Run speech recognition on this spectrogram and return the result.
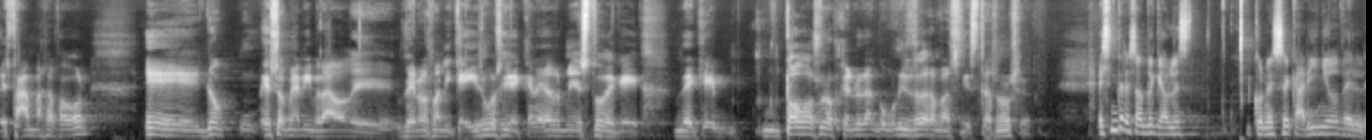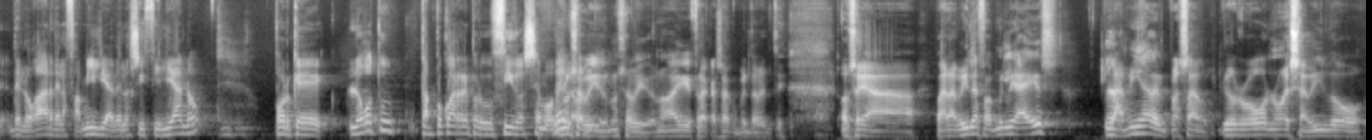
estaban más a favor, eh, yo, eso me ha librado de, de, los maniqueísmos y de creerme esto de que, de que todos los que no eran comunistas eran fascistas. ¿no? sé. Es interesante que hables con ese cariño del, del hogar, de la familia, de lo siciliano, porque luego tú tampoco has reproducido ese modelo. No he sabido, no he sabido, no hay fracasado completamente. O sea, para mí la familia es la mía del pasado. Yo luego no he sabido,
